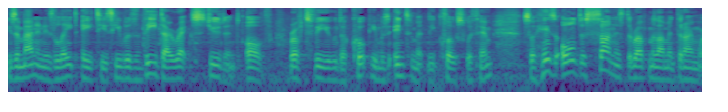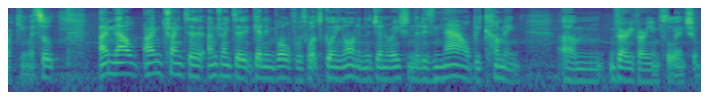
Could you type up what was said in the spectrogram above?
He's a man in his late 80s. He was the direct student of Rav Tzvi Yehuda Kook. He was intimately close with him. So his oldest son is the Rav Melamed that I'm working with. So I'm now I'm trying to I'm trying to get involved with what's going on in the generation that is now becoming um, very very influential.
